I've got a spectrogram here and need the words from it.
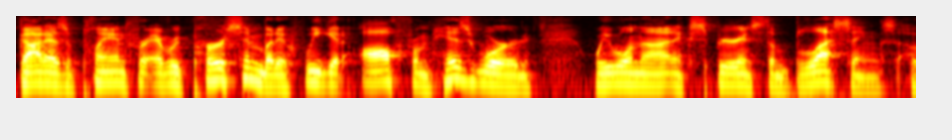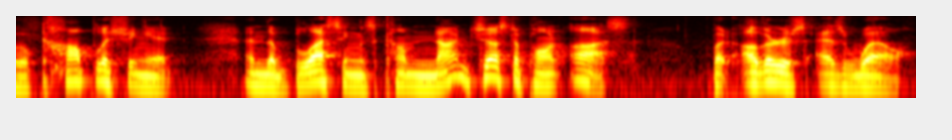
God has a plan for every person, but if we get off from His word, we will not experience the blessings of accomplishing it. And the blessings come not just upon us, but others as well.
